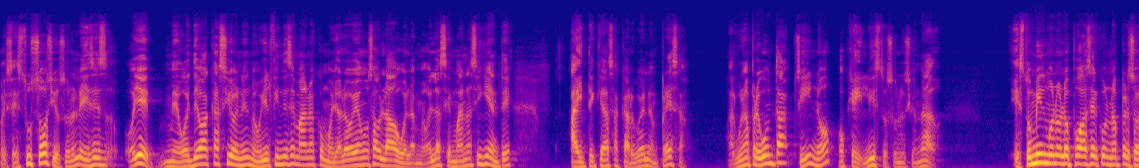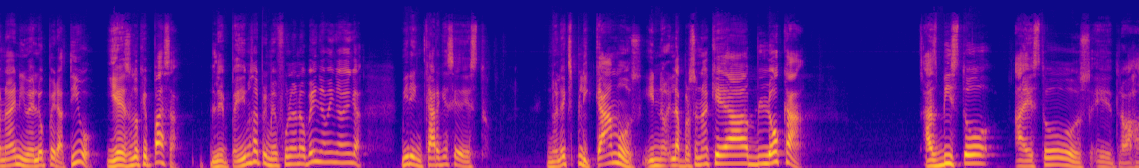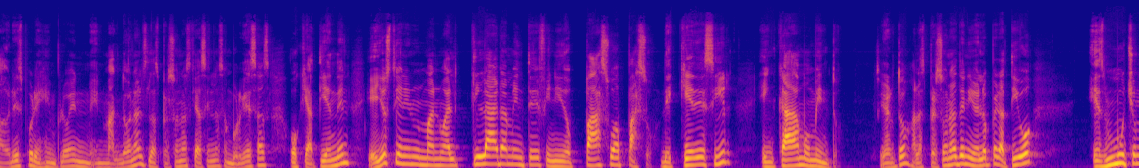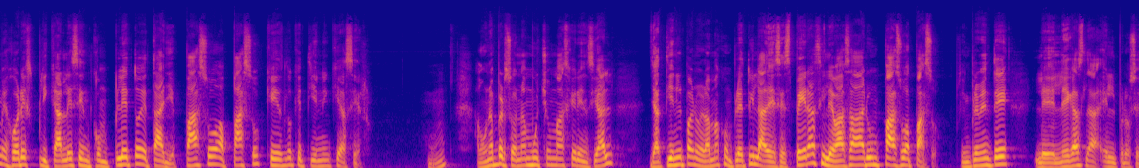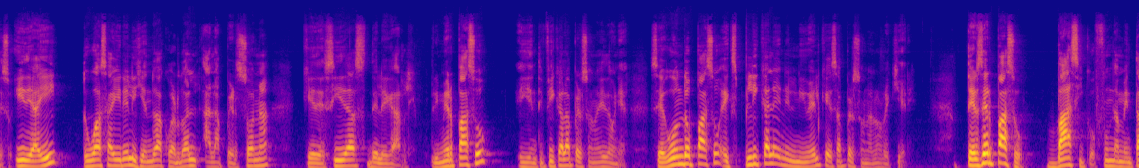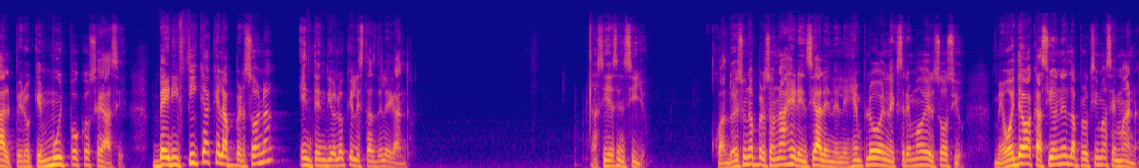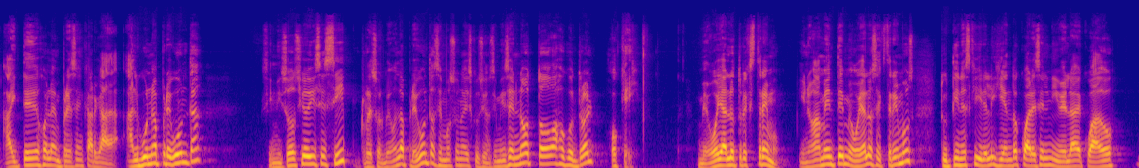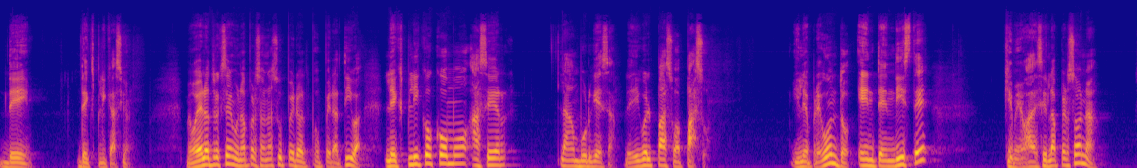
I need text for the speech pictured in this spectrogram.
pues es tu socio, solo le dices, oye, me voy de vacaciones, me voy el fin de semana, como ya lo habíamos hablado, o me voy la semana siguiente, ahí te quedas a cargo de la empresa. ¿Alguna pregunta? Sí, no, ok, listo, solucionado. Esto mismo no lo puedo hacer con una persona de nivel operativo, y es lo que pasa. Le pedimos al primer fulano, venga, venga, venga, mire, encárguese de esto. No le explicamos y la persona queda loca. ¿Has visto a estos eh, trabajadores, por ejemplo, en, McDonald's, las personas que hacen las hamburguesas o que atienden, ellos tienen un manual claramente definido, paso a paso, de qué decir en cada momento, ¿cierto? A las personas de nivel operativo es mucho mejor explicarles en completo detalle, paso a paso, qué es lo que tienen que hacer. A una persona mucho más gerencial ya tiene el panorama completo y la desespera si le vas a dar un paso a paso. Simplemente le delegas el proceso. Y de ahí tú vas a ir eligiendo de acuerdo a la persona que decidas delegarle. Primer paso, identifica a la persona idónea. Segundo paso, explícale en el nivel que esa persona lo requiere. Tercer paso, básico, fundamental, pero que muy poco se hace. Verifica que la persona entendió lo que le estás delegando. Así de sencillo. Cuando es una persona gerencial, en el ejemplo, en el extremo del socio, me voy de vacaciones la próxima semana, ahí te dejo la empresa encargada. ¿Alguna pregunta? Si mi socio dice sí, resolvemos la pregunta, hacemos una discusión. Si me dice no, todo bajo control, ok. Me voy al otro extremo. Y nuevamente me voy a los extremos, tú tienes que ir eligiendo cuál es el nivel adecuado de, de explicación. Me voy al otro extremo, una persona súper operativa. Le explico cómo hacer la hamburguesa. Le digo el paso a paso. Y le pregunto, ¿entendiste? ¿Qué me va a decir la persona?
